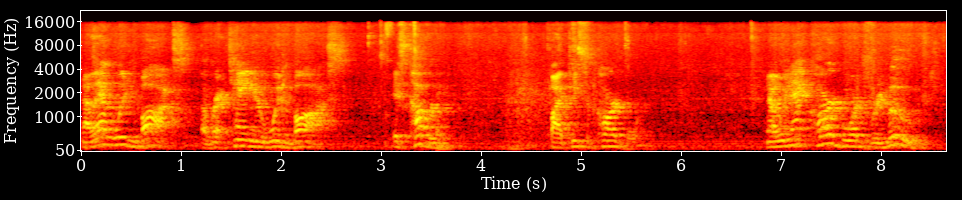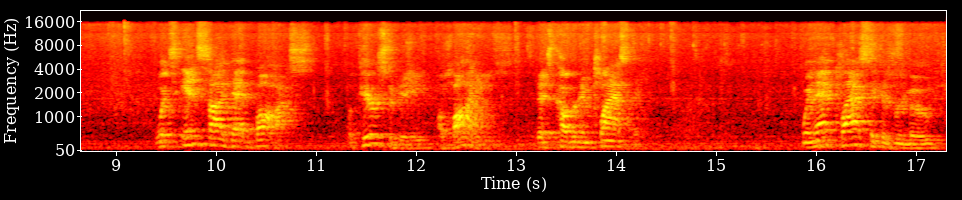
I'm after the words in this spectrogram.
Now that wooden box, a rectangular wooden box, is covered by a piece of cardboard. Now when that cardboard is removed, what's inside that box appears to be a body that's covered in plastic. When that plastic is removed,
